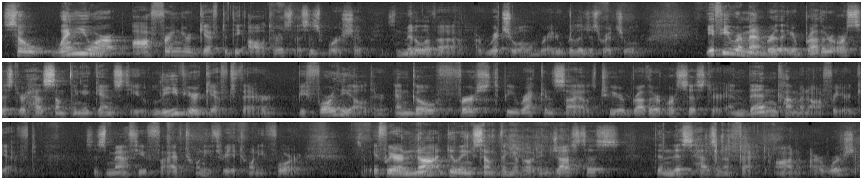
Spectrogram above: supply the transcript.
so when you are offering your gift at the altar, so this is worship, it's the middle of a, a ritual, right, a religious ritual. If you remember that your brother or sister has something against you, leave your gift there before the altar and go first be reconciled to your brother or sister, and then come and offer your gift. This is Matthew 5 23 to 24. So if we are not doing something about injustice, then this has an effect on our worship.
